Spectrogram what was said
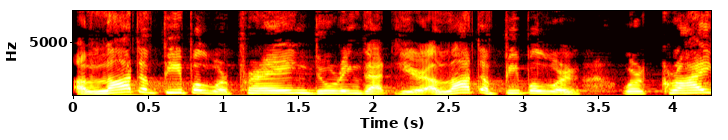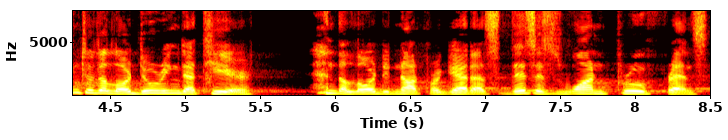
A lot of people were praying during that year. A lot of people were, were crying to the Lord during that year. And the Lord did not forget us. This is one proof, friends.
